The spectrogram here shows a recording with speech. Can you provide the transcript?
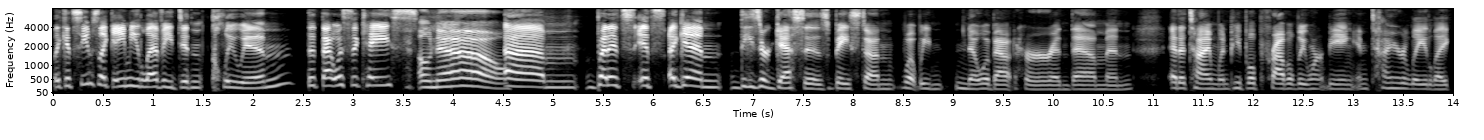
Like, it seems like Amy Levy didn't clue in that that was the case. Oh no. Um but it's it's again these are guesses based on what we know about her and them and at a time when people probably weren't being entirely like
